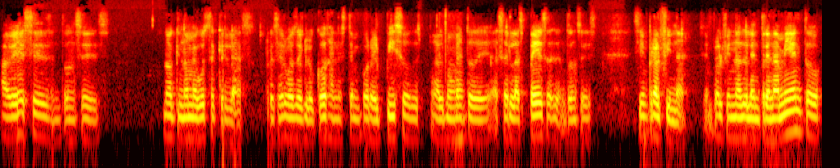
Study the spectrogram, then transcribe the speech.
a veces, entonces no, no me gusta que las reservas de glucógeno estén por el piso al momento de hacer las pesas, entonces siempre al final, siempre al final del entrenamiento,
